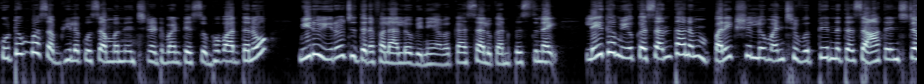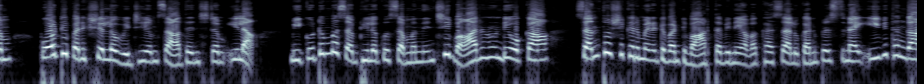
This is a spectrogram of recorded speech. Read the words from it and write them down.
కుటుంబ సభ్యులకు సంబంధించినటువంటి శుభవార్తను మీరు ఈరోజు దినఫలాల్లో వినే అవకాశాలు కనిపిస్తున్నాయి. లేదా మీ యొక్క సంతానం పరీక్షల్లో మంచి ఉత్తీర్ణత సాధించడం పోటీ పరీక్షల్లో విజయం సాధించడం ఇలా మీ కుటుంబ సభ్యులకు సంబంధించి వారి నుండి ఒక సంతోషకరమైనటువంటి వార్త వినే అవకాశాలు కనిపిస్తున్నాయి. ఈ విధంగా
